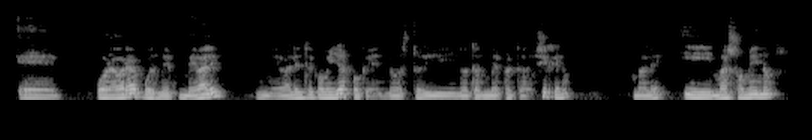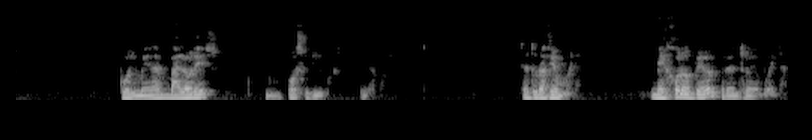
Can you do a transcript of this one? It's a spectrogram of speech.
Eh, por ahora, pues me, me, vale, me vale entre comillas porque no estoy notando falta de oxígeno. ¿vale? Y más o menos, pues me dan valores positivos, digamos. Saturación buena. Mejor o peor, pero dentro de buena.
